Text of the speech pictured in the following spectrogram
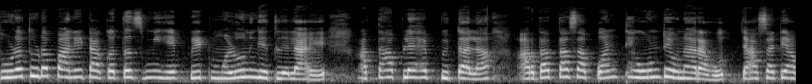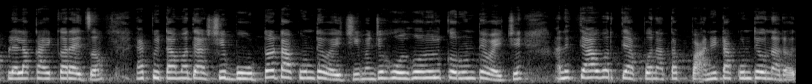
थोडं थोडं पाणी टाकतच मी हे पीठ मळून घेतलेलं आहे. आता आपल्या ह्या पिठाला अर्धा तास आपण ठेवून ठेवणार आहोत. त्यासाठी आपल्याला काय करायचं? ह्या पिठामध्ये अशी बोटं टाकून ठेवायची म्हणजे होल होल करून ठेवायचे आणि त्यावरती आपण आता पाणी टाकून ठेवणार आहोत.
